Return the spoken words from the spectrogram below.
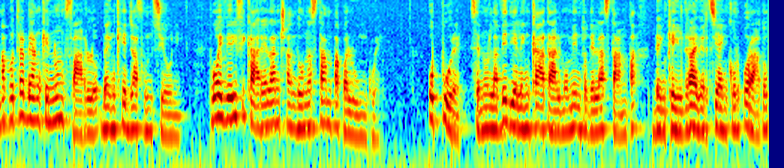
ma potrebbe anche non farlo, benché già funzioni. Puoi verificare lanciando una stampa qualunque. Oppure, se non la vedi elencata al momento della stampa, benché il driver sia incorporato,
